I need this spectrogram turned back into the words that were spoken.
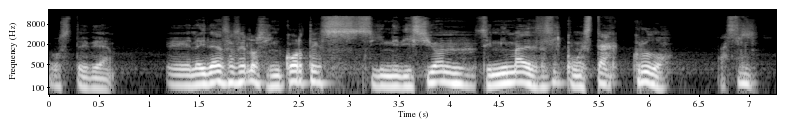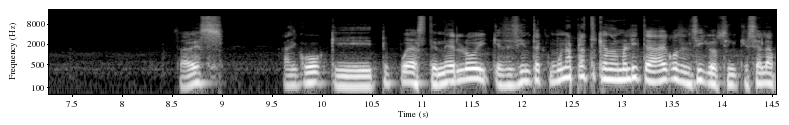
Me gusta esta idea. Eh, la idea es hacerlo sin cortes, sin edición, sin ni madres, así como está, crudo. Así. ¿Sabes? Algo que tú puedas tenerlo y que se sienta como una plática normalita, algo sencillo, sin que sea la,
